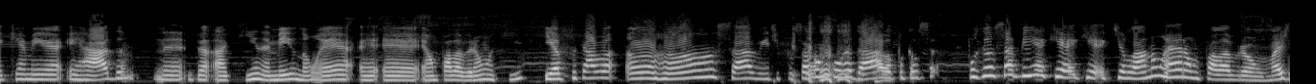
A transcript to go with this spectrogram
é- que é meio errada, né? Aqui, né? Meio não é, é, é, é um palavrão aqui. E eu ficava, aham, sabe? Tipo, só concordava, porque eu, porque eu sabia que, que, que lá não era um palavrão, mas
